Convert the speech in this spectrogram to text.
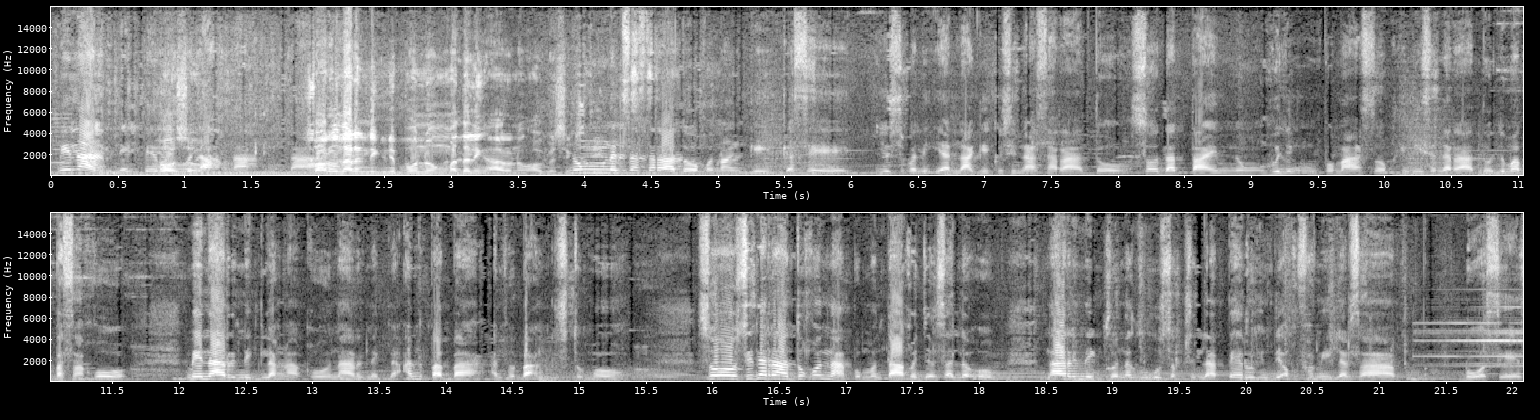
May narinig, pero Oh, so- wala akong nakita. So ano narinig niyo po nung madaling araw ng August 16? Nung nagsasarado ako ng gate, kasi usually yan, lagi ko sinasarado. So that time, nung huling pumasok, hindi sinarado, lumabas ako. May narinig lang ako, narinig na, ano pa ba? Ano pa ba ang gusto mo? So, sinarado ko na. Pumunta ako dyan sa loob. Narinig ko, nag-uusap sila, pero hindi ako familiar sa boses.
